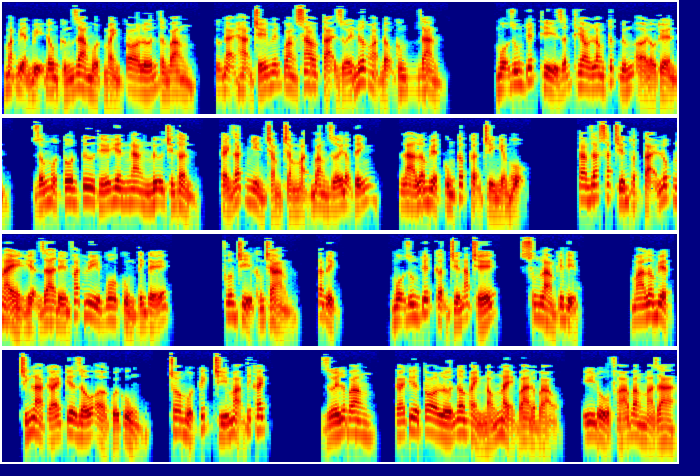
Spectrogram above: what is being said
mặt biển bị đông cứng ra một mảnh to lớn tầm băng cực đại hạn chế viễn quang sao tại dưới nước hoạt động không gian. Mộ dung tuyết thì dẫn theo long tức đứng ở đầu thuyền giống một tôn tư thế hiên ngang nữ chiến thần cảnh giác nhìn chằm chằm mặt băng dưới động tĩnh là lâm việt cung cấp cận trình nhiệm hộ. Tam giác sát chiến thuật tại lúc này hiện ra đến phát huy vô cùng tinh tế. Phương chỉ không tràng tác địch. Mộ dung tuyết cận chiến áp chế, xung làm kiên thịt mà lâm việt chính là cái kia giấu ở cuối cùng, cho một kích trí mạng thích khách. Dưới lớp băng, cái kia to lớn âm ảnh nóng nảy ba đập vào, y đổ phá băng mà ra.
